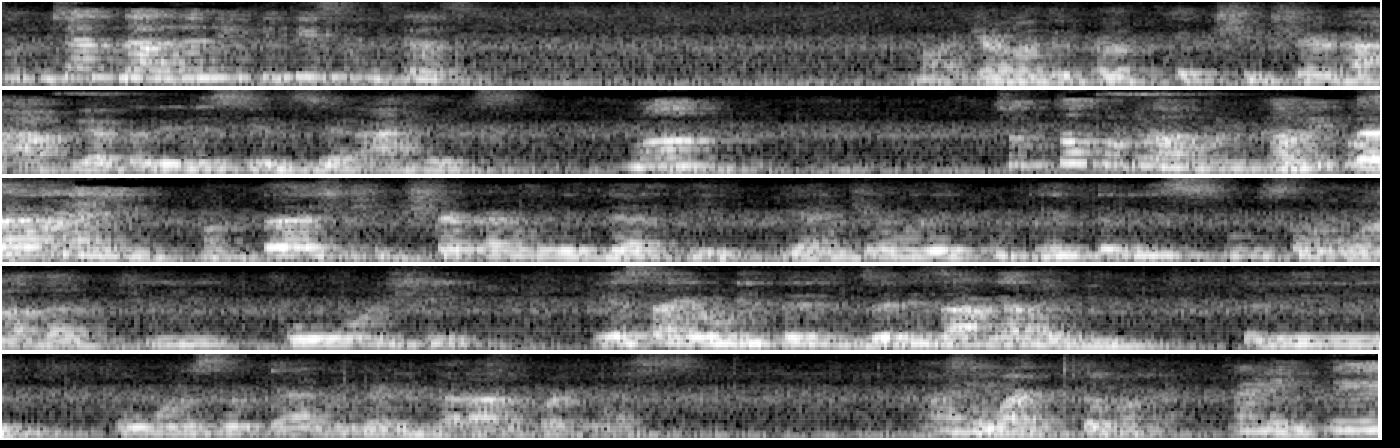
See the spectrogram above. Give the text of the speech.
तुमच्या अंदाजाने किती सिन्सिअर असतील? माझ्या मते प्रत्येक शिक्षक हा आपल्या परीने सिन्सिअर आहेच. मग चुकतो कुठं आपण? कमी कुठे फक्त शिक्षक आणि विद्यार्थी यांच्यामध्ये कुठेतरी सुसंवादाची थोडीशी केसा एवढी तरी जरी जागा राहिली तरी थोडस त्या ठिकाणी दरार पडण्यास असं वाटतं मला. आणि ते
